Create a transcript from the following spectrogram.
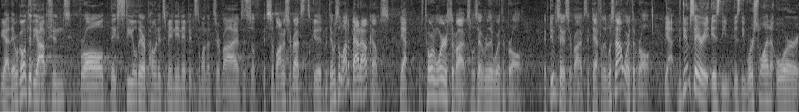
Yeah, they were going through the options. Brawl, they steal their opponent's minion if it's the one that survives. If, Sylvanas survives, it's good. But there was a lot of bad outcomes. Yeah. If Torn Warrior survives, was that really worth a brawl? If Doomsayer survives, it definitely was not worth a brawl. Yeah, the Doomsayer is the is the worst one, or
